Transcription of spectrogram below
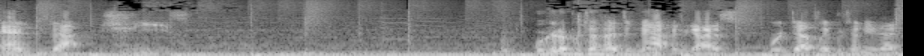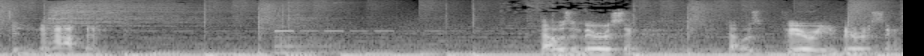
And that, jeez. We're gonna pretend that didn't happen, guys. We're definitely pretending that didn't happen. That was embarrassing. That was very embarrassing.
